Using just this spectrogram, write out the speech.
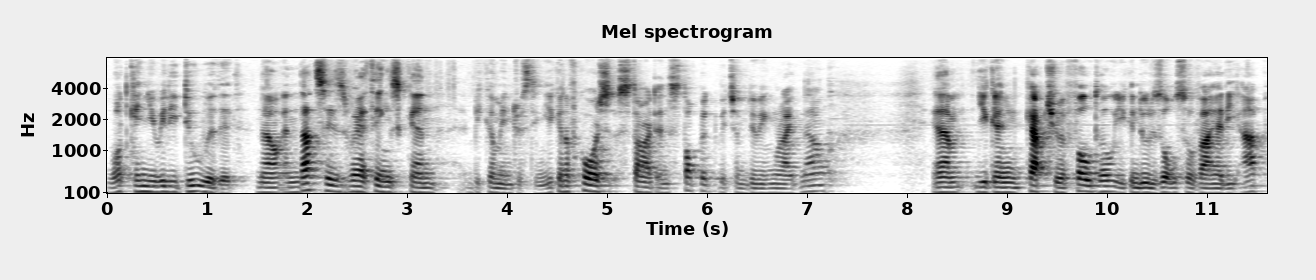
what can you really do with it? Now and that is where things can become interesting. You can of course start and stop it which i'm doing right now. Um, you can capture a photo. You can do this also via the app.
